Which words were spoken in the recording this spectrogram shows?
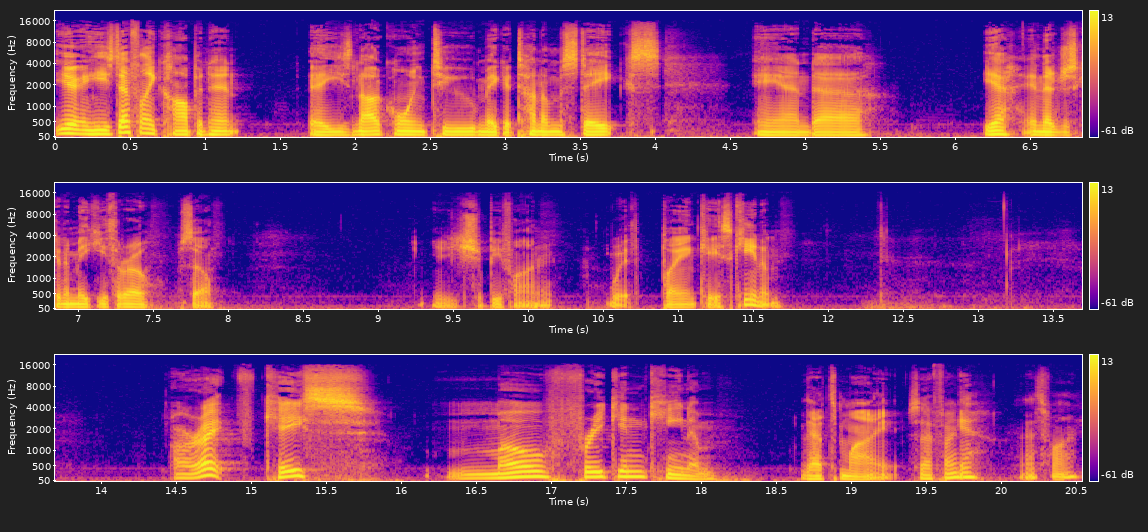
Yeah, he's definitely competent. Uh, he's not going to make a ton of mistakes, and uh, yeah, and they're just gonna make you throw. So you should be fine with playing Case Keenum. All right, Case Mo freaking Keenum. That's my Is that fine? yeah. That's fine.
